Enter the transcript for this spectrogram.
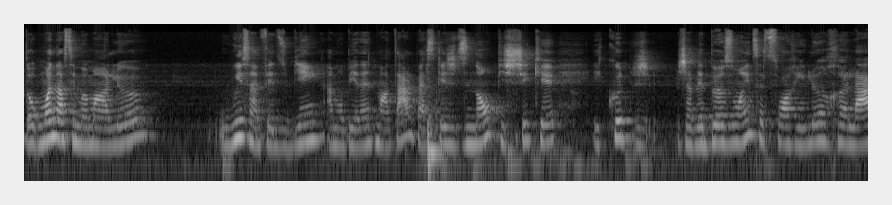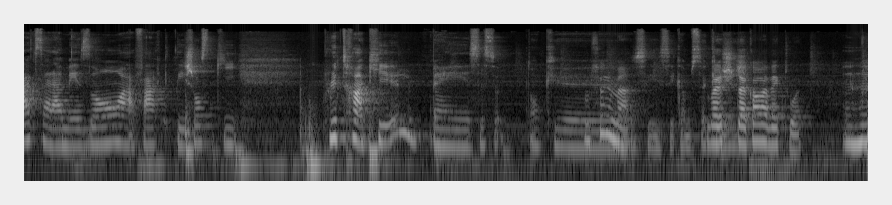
Donc, moi, dans ces moments-là, oui, ça me fait du bien à mon bien-être mental parce que je dis non, puis je sais que, écoute, j- j'avais besoin de cette soirée-là, relax à la maison, à faire des choses qui plus tranquilles. Ben, c'est ça. Donc, euh, Absolument. c'est c'est comme ça que Ben, je suis d'accord avec toi. Mhm.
